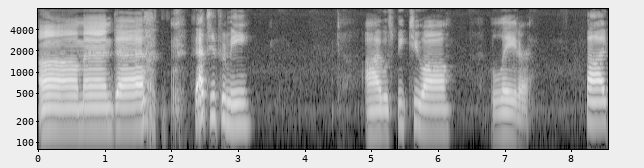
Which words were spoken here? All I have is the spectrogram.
Um, and uh, that's it for me. I will speak to you all later. Bye.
